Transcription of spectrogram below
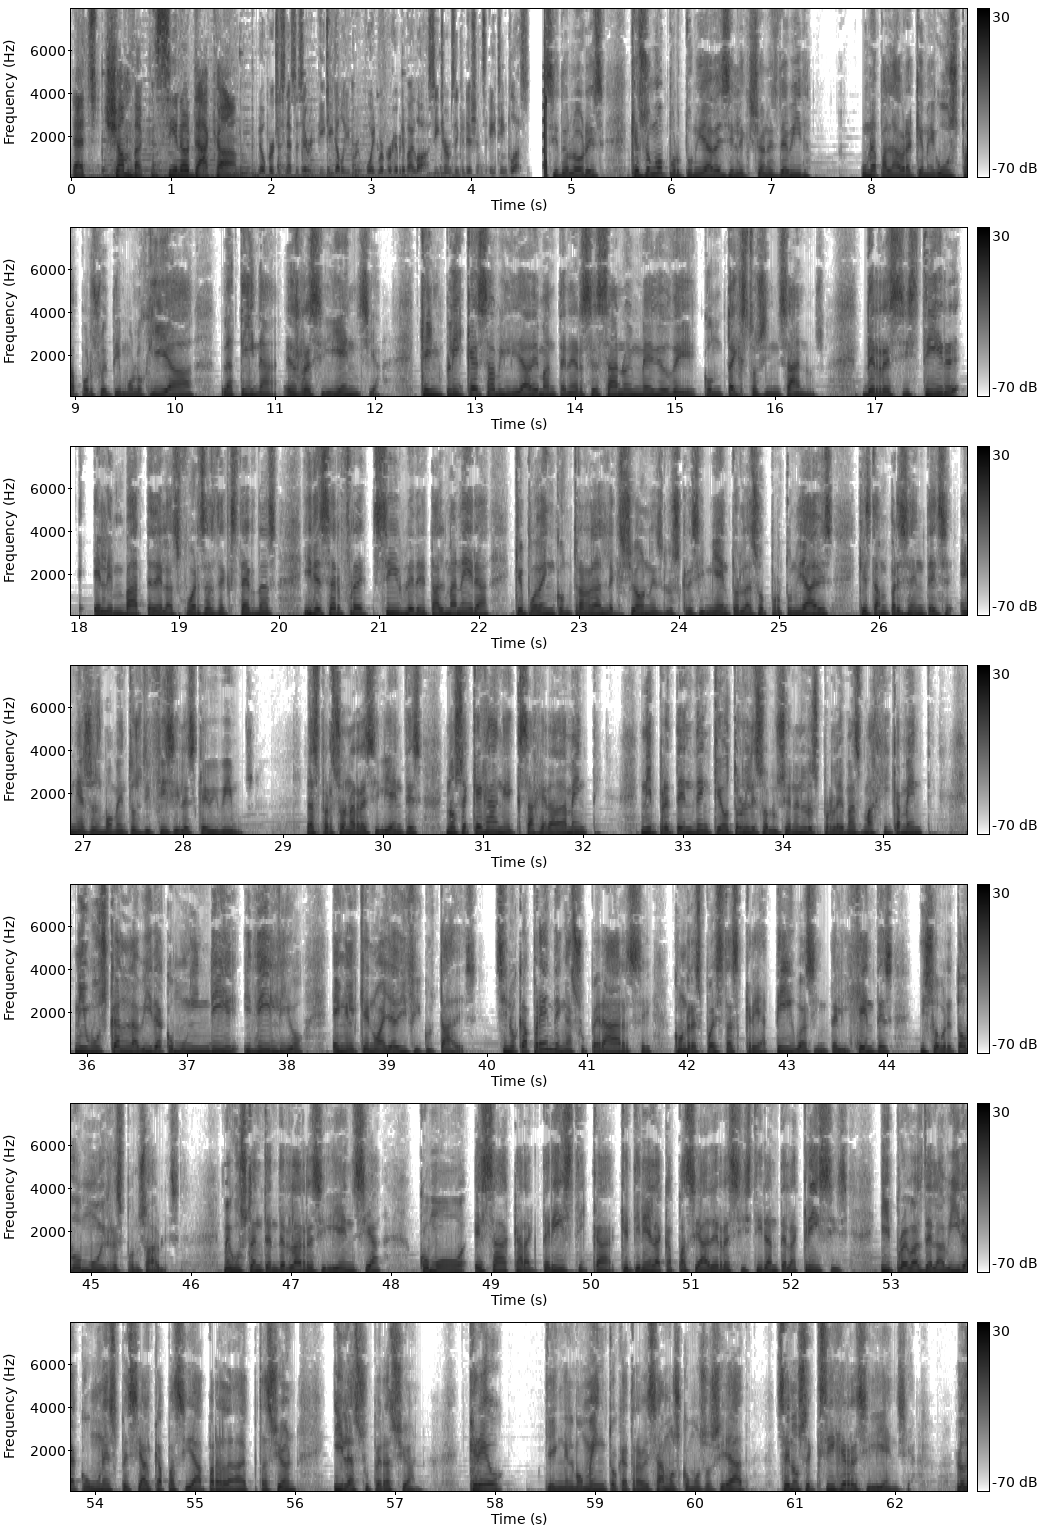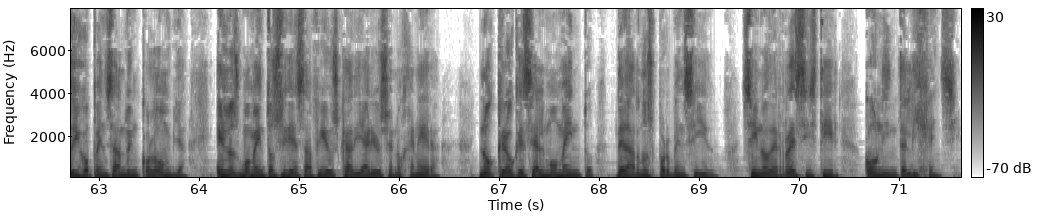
That's chumbacasino.com. No purchase necessary. BGW. Void were prohibited by law. See terms and conditions. 18 plus. y dolores que son oportunidades y lecciones de vida. Una palabra que me gusta por su etimología latina es resiliencia, que implica esa habilidad de mantenerse sano en medio de contextos insanos, de resistir el embate de las fuerzas externas y de ser flexible de tal manera que pueda encontrar las lecciones, los crecimientos, las oportunidades que están presentes en esos momentos difíciles que vivimos. Las personas resilientes no se quejan exageradamente, ni pretenden que otros les solucionen los problemas mágicamente, ni buscan la vida como un idilio en el que no haya dificultades, sino que aprenden a superarse con respuestas creativas, inteligentes y sobre todo muy responsables. Me gusta entender la resiliencia como esa característica que tiene la capacidad de resistir ante la crisis y pruebas de la vida con una especial capacidad para la adaptación y la superación. Creo que en el momento que atravesamos como sociedad se nos exige resiliencia. Lo digo pensando en Colombia, en los momentos y desafíos que a diario se nos genera. No creo que sea el momento de darnos por vencido, sino de resistir con inteligencia.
